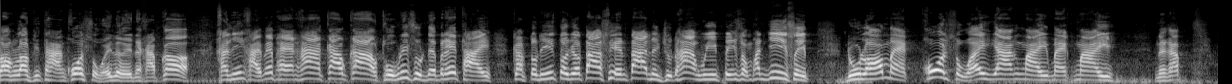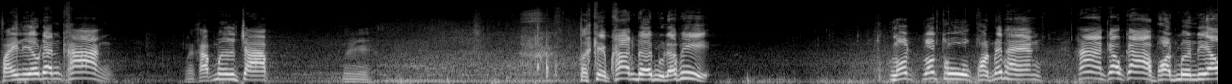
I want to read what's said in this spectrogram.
กล้องรอบทิศทางโคตรสวยเลยนะครับ ก็คันนี้ขายไม่แพง 599 ถูกที่สุดในประเทศไทย กับตัวนี้โตโยต้าเซียนต้า 1.5 V ปี 2020 ดูล้อแม็กโคตรสวย ยางใหม่ แม็กใหม่นะครับ ไฟเลี้ยวด้านข้างนะครับ มือจับนี่ ตะเข็บข้างเดิมอยู่แล้วพี่ รถรถถูกผ่อนไม่แพง599ผ่อนหมื่นเดียว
